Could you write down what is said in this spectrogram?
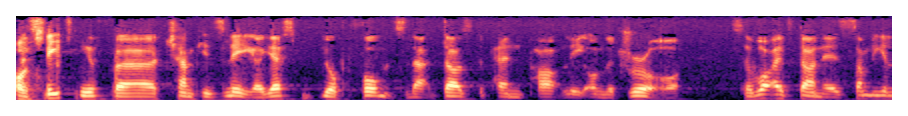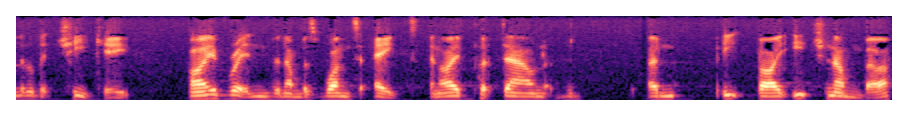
And speaking of uh, Champions League, I guess your performance of that does depend partly on the draw. So what I've done is something a little bit cheeky. I've written the numbers one to eight, and I've put down the, an, by each number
